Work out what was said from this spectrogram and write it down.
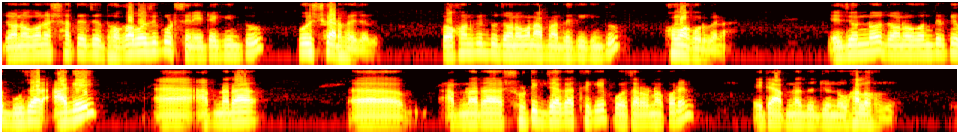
জনগণের সাথে যে ধোকাবাজি করছেন, এটা কিন্তু পরিষ্কার হয়ে যাবে। তখন কিন্তু জনগণ আপনাদেরকে কিন্তু ক্ষমা করবে না। এই জন্য জনগণদেরকে বোঝার আগেই আপনারা আপনারা সঠিক জায়গা থেকে প্রচারণা করেন। এটা আপনাদের জন্য ভালো হবে।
